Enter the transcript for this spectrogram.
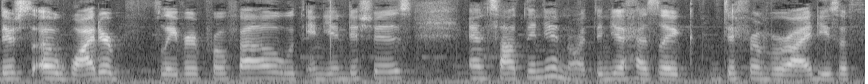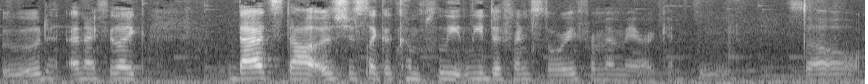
there's a wider flavor profile with indian dishes and south india north india has like different varieties of food and i feel like that style is just like a completely different story from american food so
